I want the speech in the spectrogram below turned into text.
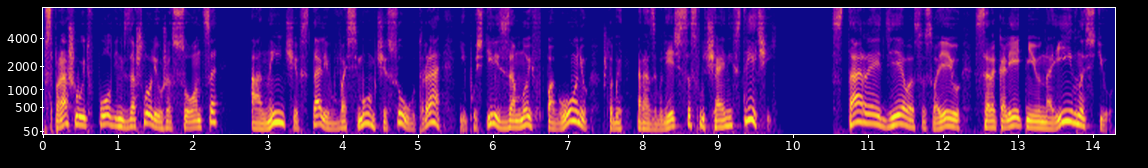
спрашивают в полдень, взошло ли уже солнце, а нынче встали в восьмом часу утра и пустились за мной в погоню, чтобы развлечься случайной встречей. Старая дева со своей сорокалетней наивностью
